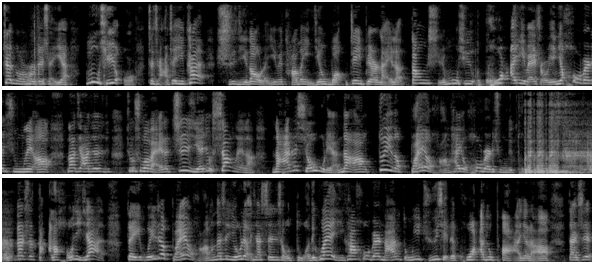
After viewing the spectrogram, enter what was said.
这功夫，这谁呀？穆启勇，这家这一看时机到了，因为他们已经往这边来了。当时穆启勇咵一摆手，人家后边的兄弟啊，那家就就说白了，直接就上来了，拿着小五连的啊，对着白小航还有后边的兄弟，那是打了好几下，得回这白小航那是有两下身手，躲得快。一看后边拿着东西举起来，咵就趴下了啊！但是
